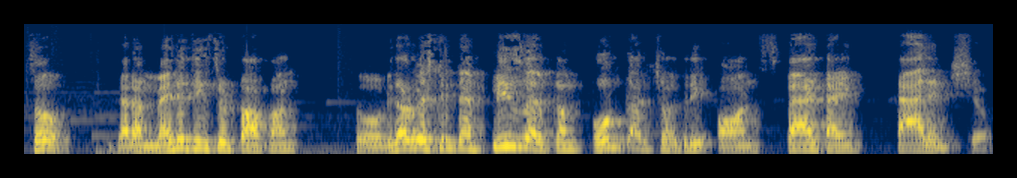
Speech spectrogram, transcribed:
So there are many things to talk on. So without wasting time, please welcome Omkar Chaudhari on Spare Time Talent Show.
